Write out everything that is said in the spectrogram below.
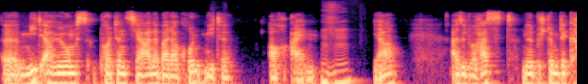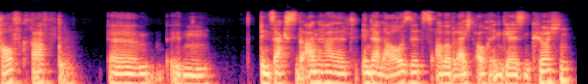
äh, Mieterhöhungspotenziale bei der Grundmiete auch ein. Mhm. Ja, also du hast eine bestimmte Kaufkraft ähm, in, in Sachsen-Anhalt, in der Lausitz, aber vielleicht auch in Gelsenkirchen,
